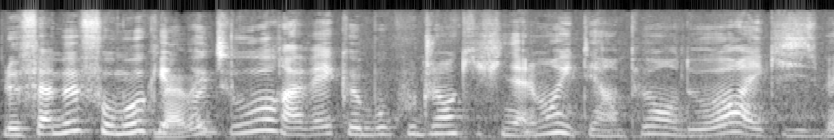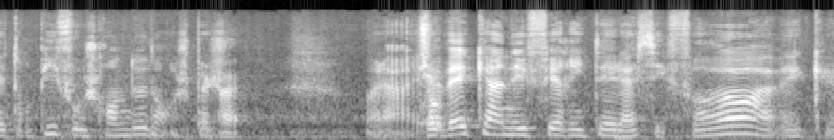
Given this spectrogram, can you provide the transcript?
Le fameux FOMO qui est bah retour avec beaucoup de gens qui finalement étaient un peu en dehors et qui se disent bah, tant pis, il faut que je rentre dedans, je pas Voilà. avec un effet retail assez fort. Avec, euh,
